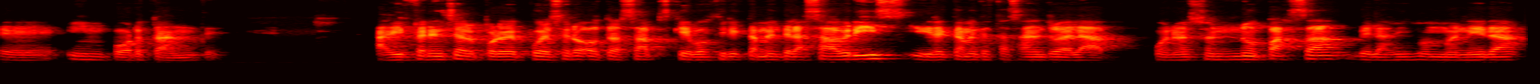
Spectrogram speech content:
eh, importante. A diferencia de lo que puede ser otras apps que vos directamente las abrís y directamente estás adentro de la app. Bueno, eso no pasa de la misma manera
